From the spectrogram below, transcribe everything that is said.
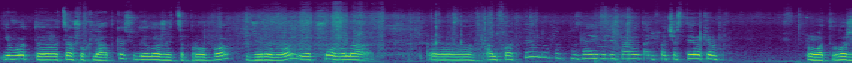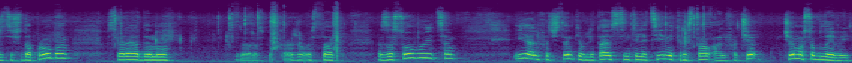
І от е, оця шухлядка, сюди ложиться проба, джерело. Якщо вона е, альфа-активна, тобто з неї вилітають альфа-частинки, от, ложиться сюди проба всередину. Зараз покажу ось так. Засовується. І альфа-частинки влітають в сцинтиляційний кристал альфа. Чим, чим особливий?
